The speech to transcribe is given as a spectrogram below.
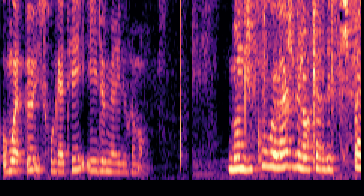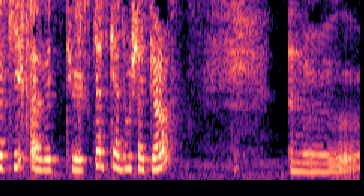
au moins eux, ils seront gâtés et ils le méritent vraiment. Bon, du coup, voilà, je vais leur faire des petits paquets avec euh, quatre cadeaux chacun. Euh...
